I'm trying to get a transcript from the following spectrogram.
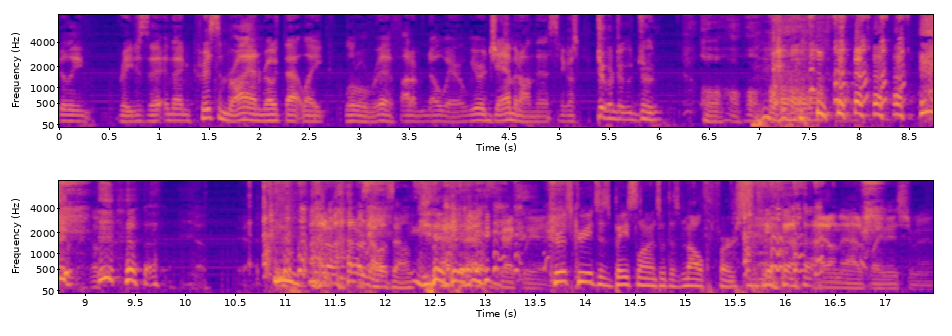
Billy rages it, and then Chris and Ryan wrote that like little riff out of nowhere. We were jamming on this, and he goes, "Dun, dun, dun, ho, ho, ho, ho." I don't, I don't That's know. how it sounds. that's exactly it. Chris creates his bass lines with his mouth first. I don't know how to play an instrument.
